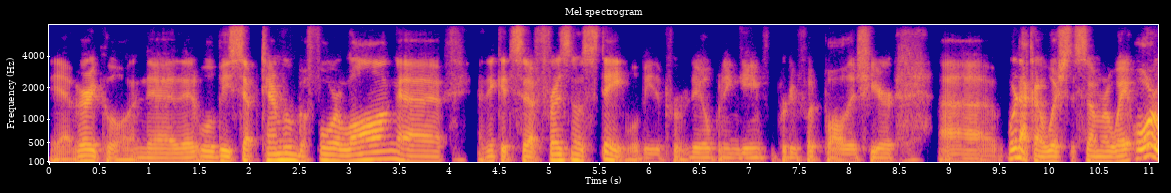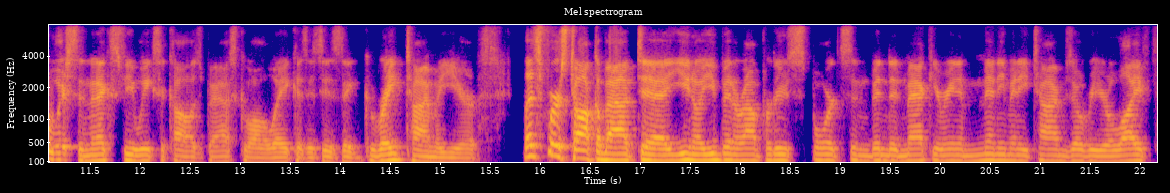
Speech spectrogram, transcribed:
Yeah, very cool. And uh, it will be September before long. Uh, I think it's uh, Fresno State will be the, the opening game for Purdue football this year. Uh, we're not going to wish the summer away or wish the next few weeks of college basketball away because it is a great time of year. Let's first talk about uh, you know you've been around Purdue sports and been to Mackey Arena many many times over your life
